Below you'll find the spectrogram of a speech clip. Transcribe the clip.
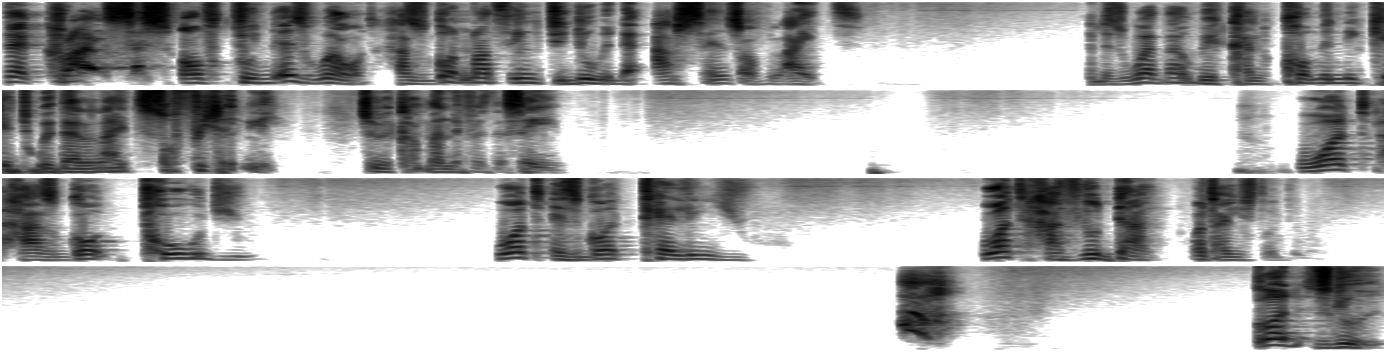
the crisis of today's world has got nothing to do with the absence of light. It is whether we can communicate with the light sufficiently so we can manifest the same. What has God told you? What is God telling you? What have you done? What are you still doing? God is good.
